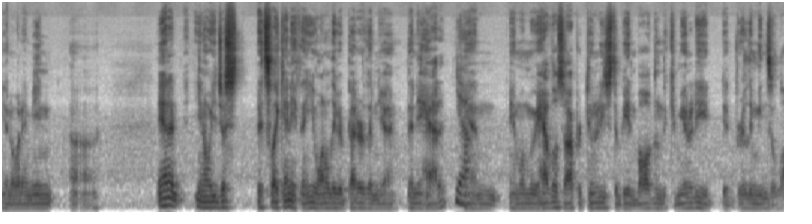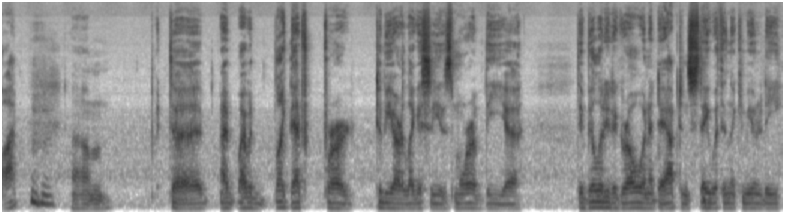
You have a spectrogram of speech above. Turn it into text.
You know what I mean? Uh, and it, you know, you just it's like anything. You want to leave it better than you than you had it. Yeah. And and when we have those opportunities to be involved in the community, it really means a lot. hmm Um, but uh, I, I would like that for our, to be our legacy is more of the uh, the ability to grow and adapt and stay within the community.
